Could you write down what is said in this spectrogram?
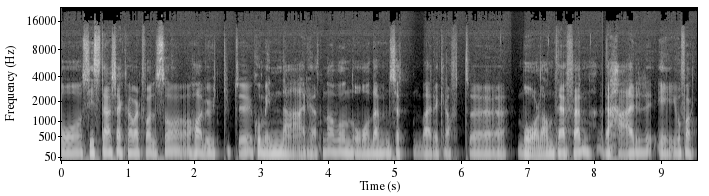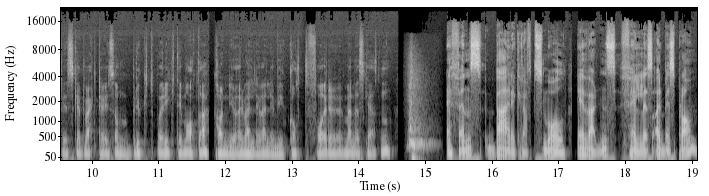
Og sist jeg sjekka, hvert fall, så har vi jo ikke kommet i nærheten av å nå de 17 bærekraftmålene til FN. Det her er jo faktisk et verktøy som brukt på riktig måte kan gjøre veldig, veldig mye godt for menneskeheten. FNs bærekraftsmål er verdens felles arbeidsplan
